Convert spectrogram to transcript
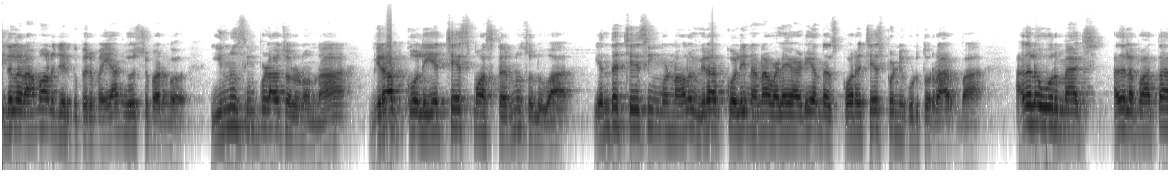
இதுல ராமானுஜருக்கு பெருமையான்னு யோசிச்சு பாருங்க. இன்னும் சிம்பிளா சொல்லணும்னா விராட் கோலியை சேஸ் மாஸ்டர்னு சொல்லுவா எந்த சேசிங் பண்ணாலும் விராட் கோலி நல்லா விளையாடி அந்த ஸ்கோரை சேஸ் பண்ணி கொடுத்துட்றாருப்பா. அதுல ஒரு மேட்ச் அதுல பார்த்தா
